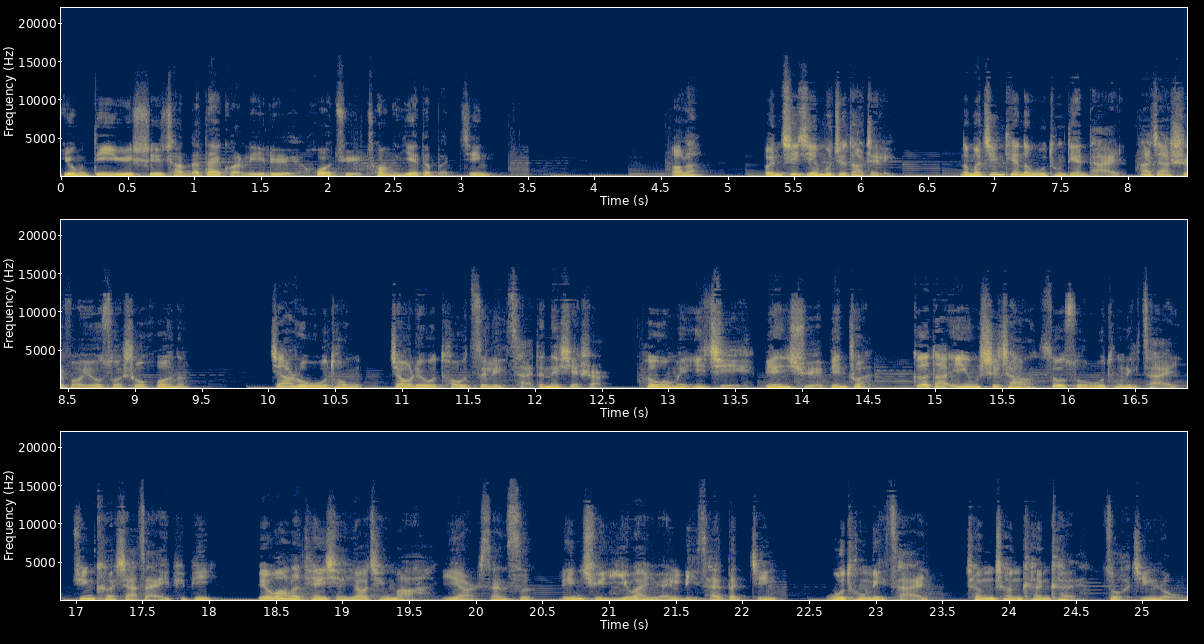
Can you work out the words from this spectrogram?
用低于市场的贷款利率获取创业的本金。好了，本期节目就到这里。那么今天的梧桐电台，大家是否有所收获呢？加入梧桐，交流投资理财的那些事儿，和我们一起边学边赚。各大应用市场搜索“梧桐理财”均可下载 APP。别忘了填写邀请码一二三四，领取一万元理财本金。梧桐理财，诚诚恳恳做金融。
